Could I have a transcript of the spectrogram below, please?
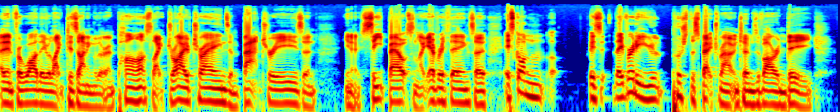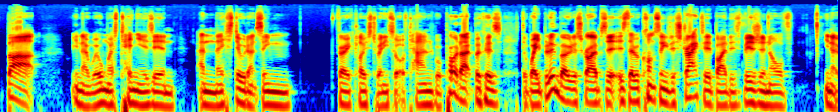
And then for a while, they were like designing their own parts, like drivetrains and batteries and you know seat belts and like everything. So it's gone. It's they've really pushed the spectrum out in terms of R and D, but you know we're almost ten years in, and they still don't seem very close to any sort of tangible product because the way Bloomberg describes it is they were constantly distracted by this vision of you know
